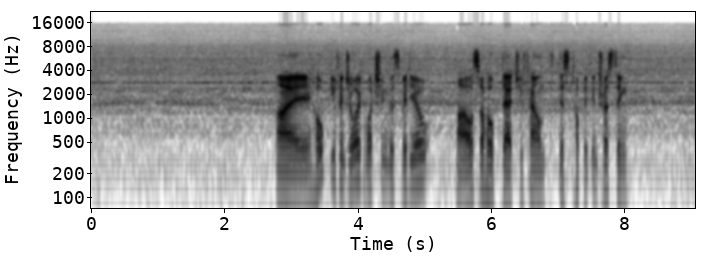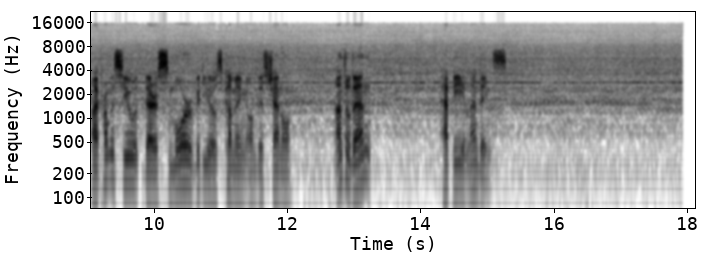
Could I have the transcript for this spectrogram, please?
I hope you've enjoyed watching this video I also hope that you found this topic interesting. I promise you there's more videos coming on this channel. Until then, happy landings.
